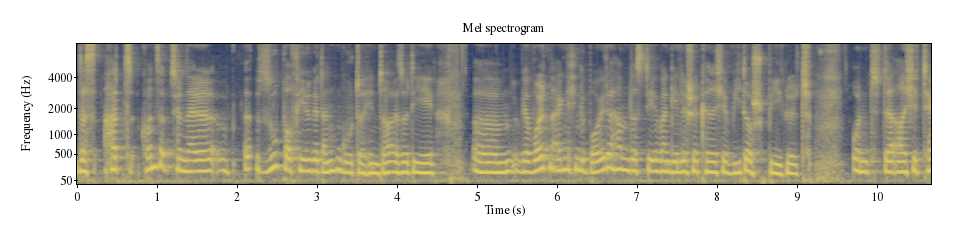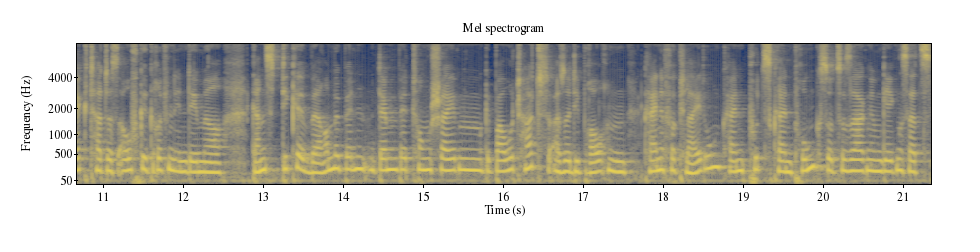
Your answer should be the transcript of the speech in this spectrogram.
das hat konzeptionell äh, super viel Gedankengut dahinter. Also die, ähm, wir wollten eigentlich ein Gebäude haben, das die evangelische Kirche widerspiegelt. Und der Architekt hat das aufgegriffen, indem er ganz dicke Wärmedämmbetonscheiben gebaut hat. Also die brauchen keine Verkleidung, keinen Putz, keinen Prunk sozusagen im Gegensatz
